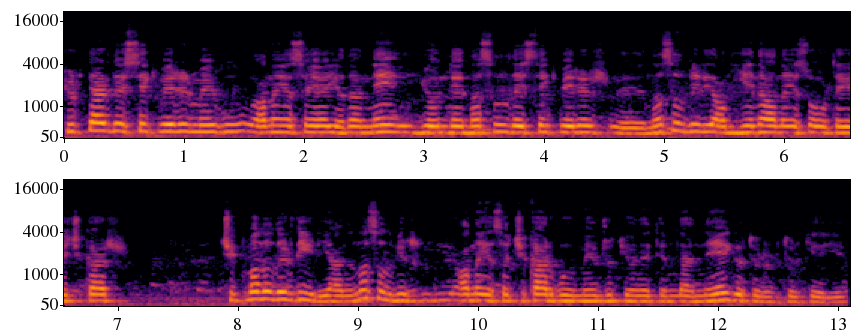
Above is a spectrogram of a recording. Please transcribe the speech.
Kürtler destek verir mi bu anayasaya ya da ne yönde nasıl destek verir? E, nasıl bir yeni anayasa ortaya çıkar? çıkmalıdır değil. Yani nasıl bir anayasa çıkar bu mevcut yönetimden? Neye götürür Türkiye'yi?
